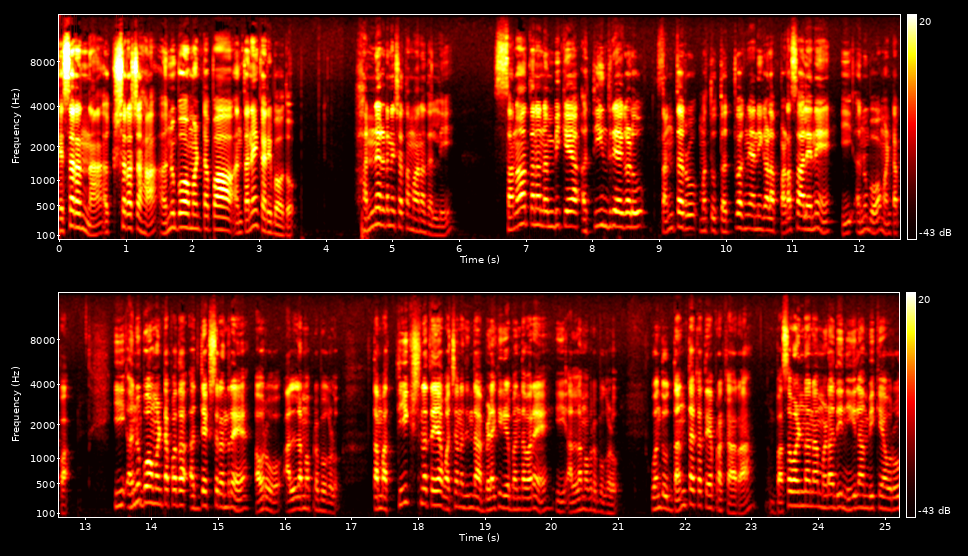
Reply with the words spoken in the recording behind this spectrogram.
ಹೆಸರನ್ನು ಅಕ್ಷರಶಃ ಅನುಭವ ಮಂಟಪ ಅಂತಲೇ ಕರಿಬೋದು ಹನ್ನೆರಡನೇ ಶತಮಾನದಲ್ಲಿ ಸನಾತನ ನಂಬಿಕೆಯ ಅತೀಂದ್ರಿಯಗಳು, ಸಂತರು ಮತ್ತು ತತ್ವಜ್ಞಾನಿಗಳ ಪಡಸಾಲೆನೇ ಈ ಅನುಭವ ಮಂಟಪ. ಈ ಅನುಭವ ಮಂಟಪದ ಅಧ್ಯಕ್ಷರಂದರೆ ಅವರು ಅಲ್ಲಮ ಪ್ರಭುಗಳು ತಮ್ಮ ತೀಕ್ಷ್ಣತೆಯ ವಚನದಿಂದ ಬೆಳಕಿಗೆ ಬಂದವರೇ ಈ ಅಲ್ಲಮ ಪ್ರಭುಗಳು ಒಂದು ದಂತಕಥೆಯ ಪ್ರಕಾರ, ಬಸವಣ್ಣನ ಮಡದಿ ನೀಲಾಂಬಿಕೆ ಅವರು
